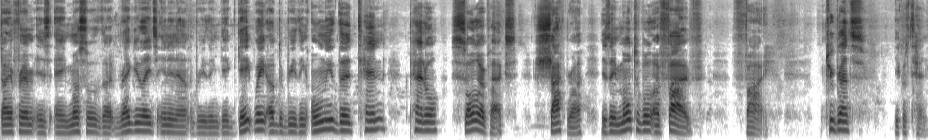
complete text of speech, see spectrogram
Diaphragm is a muscle that regulates in and out the breathing. The gateway of the breathing, only the 10 petal solar plex chakra is a multiple of 5. 5. Two breaths equals 10.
